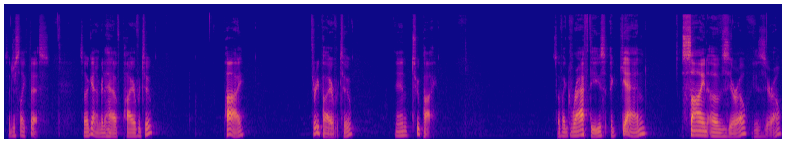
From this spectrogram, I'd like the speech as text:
So just like this. So again, I'm going to have pi over 2, pi, 3 pi over 2, and 2 pi. So if I graph these, again, sine of 0 is 0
